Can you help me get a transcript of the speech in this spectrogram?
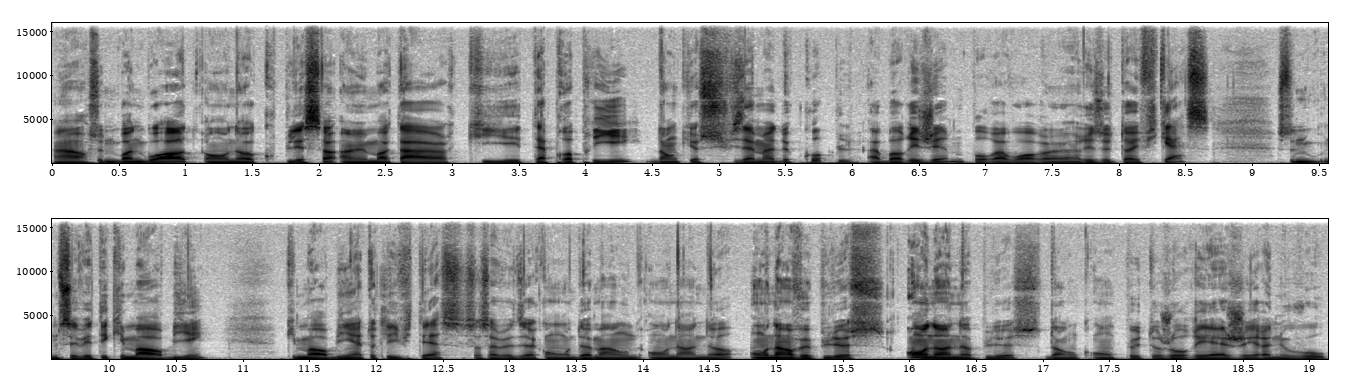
Alors, c'est une bonne boîte. On a couplé ça à un moteur qui est approprié. Donc, il y a suffisamment de couple à bas régime pour avoir un résultat efficace. C'est une, une CVT qui mord bien. Qui mord bien à toutes les vitesses. Ça, ça veut dire qu'on demande, on en a. On en veut plus, on en a plus. Donc, on peut toujours réagir à nouveau.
